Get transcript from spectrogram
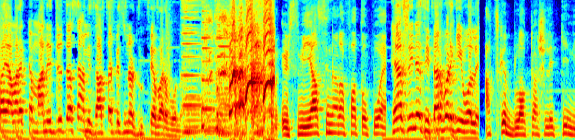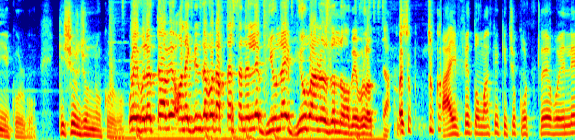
ভাই আমার একটা মানিজ্যতা আছে আমি যাত্রার পেছনে ঢুকতে পারব না। ইটস মি ইয়াসিন আরাফাত অপু হ্যাঁ শুনেছি। তারপরে কি বলে? আজকের ব্লগটা আসলে কি নিয়ে করব? কিসের জন্য করব? ওই ব্লগটা হবে অনেকদিন যাবত আপনার চ্যানেলে ভিউ নাই ভিউ বানানোর জন্য হবে ব্লগটা। লাইফে তোমাকে কিছু করতে হইলে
